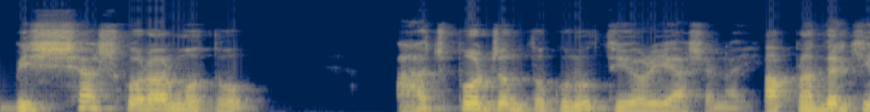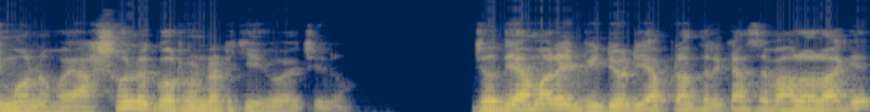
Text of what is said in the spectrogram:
বিশ্বাস করার মতো আজ পর্যন্ত কোনো থিওরি আসে নাই। আপনাদের কি মনে হয়? আসলে ঘটনাটা কি হয়েছিল? যদি আমার এই ভিডিওটি আপনাদের কাছে ভালো লাগে,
